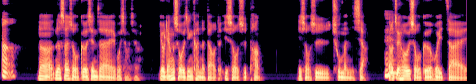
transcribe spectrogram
嗯那那三首歌，现在我想一下，有两首已经看得到的，一首是《胖》，一首是《出门一下》，嗯，然后最后一首歌会在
